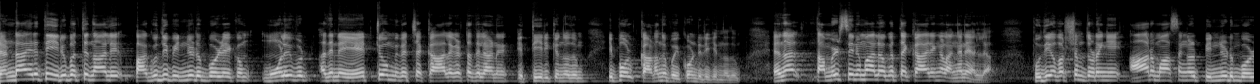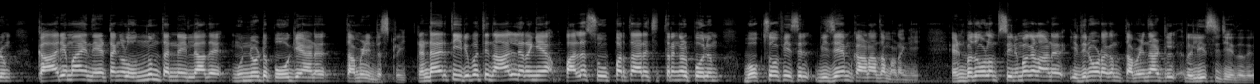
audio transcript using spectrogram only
രണ്ടായിരത്തി ഇരുപത്തിനാല് പകുതി പിന്നിടുമ്പോഴേക്കും മോളിവുഡ് അതിന്റെ ഏറ്റവും മികച്ച കാലഘട്ടത്തിലാണ് എത്തിയിരിക്കുന്നതും ഇപ്പോൾ കടന്നുപോയിക്കൊണ്ടിരിക്കുന്നതും. എന്നാൽ തമിഴ് സിനിമാ ലോകത്തെ കാര്യങ്ങൾ അങ്ങനെയല്ല. പുതിയ വർഷം തുടങ്ങി ആറ് മാസങ്ങൾ പിന്നിടുമ്പോഴും കാര്യമായ നേട്ടങ്ങൾ ഒന്നും തന്നെ ഇല്ലാതെ മുന്നോട്ട് പോവുകയാണ് തമിഴ് ഇൻഡസ്ട്രി. രണ്ടായിരത്തി ഇരുപത്തിനാലിൽ ഇറങ്ങിയ പല സൂപ്പർ താര ചിത്രങ്ങൾ പോലും ബോക്സ് ഓഫീസിൽ വിജയം കാണാതെ മടങ്ങി. എൺപതോളം സിനിമകളാണ് ഇതിനോടകം തമിഴ്നാട്ടിൽ റിലീസ് ചെയ്തത്.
